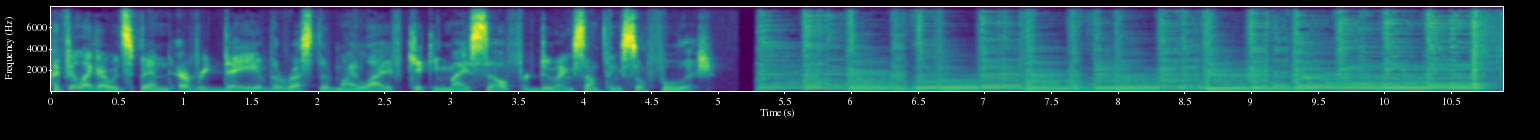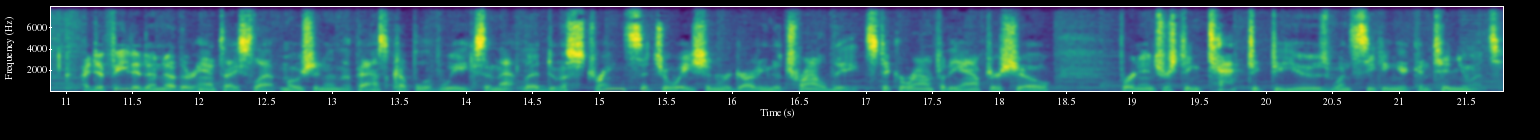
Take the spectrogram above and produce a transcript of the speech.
I feel like I would spend every day of the rest of my life kicking myself for doing something so foolish. Defeated another anti SLAPP motion in the past couple of weeks, and that led to a strange situation regarding the trial date. Stick around for the after show for an interesting tactic to use when seeking a continuance.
